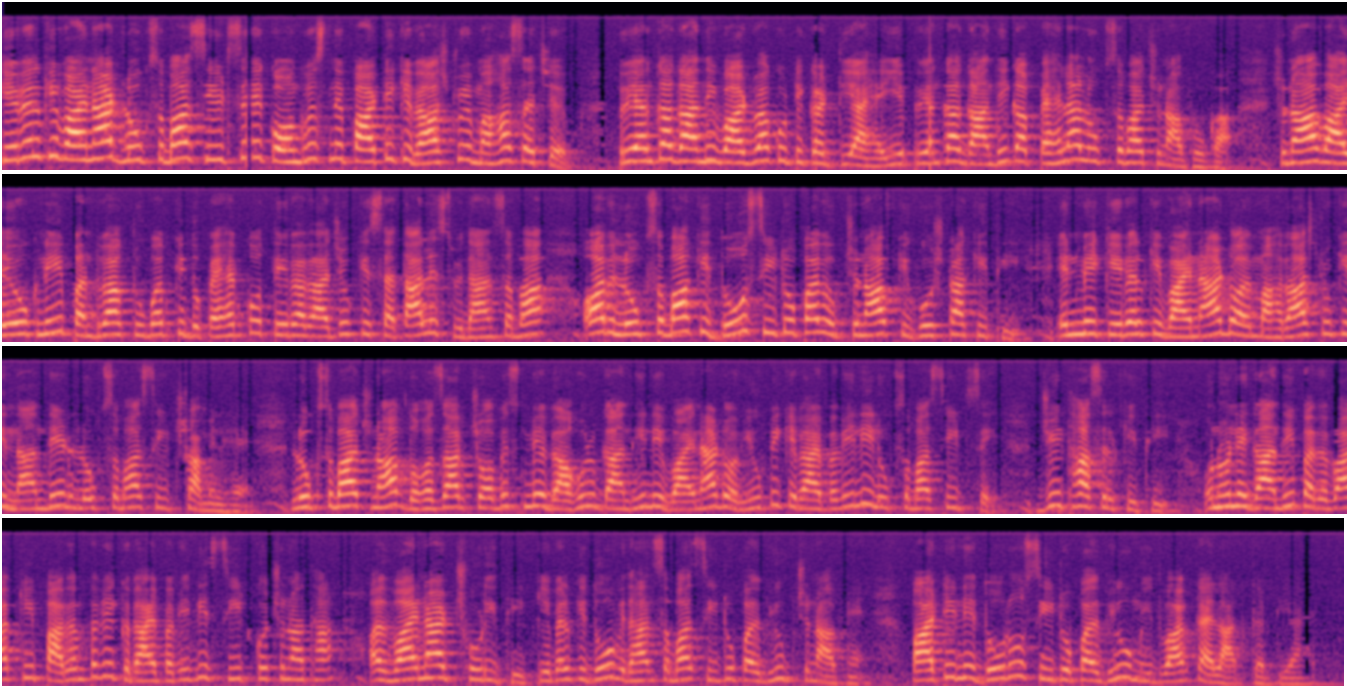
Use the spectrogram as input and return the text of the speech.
केवल की वायनाड लोकसभा सीट से कांग्रेस ने पार्टी के राष्ट्रीय महासचिव प्रियंका गांधी वाड्रा को टिकट दिया है। ये प्रियंका गांधी का पहला लोकसभा चुनाव होगा। चुनाव आयोग ने 15 अक्टूबर की दोपहर को तेरह राज्यों की सैतालीस विधानसभा और लोकसभा की दो सीटों पर उपचुनाव की घोषणा की थी। इनमें केरल की वायनाड और महाराष्ट्र की नांदेड़ लोकसभा सीट शामिल है। लोकसभा चुनाव दो हज़ार चौबीस में राहुल गांधी ने वायनाड और यूपी की रायबरेली लोकसभा सीट से जीत हासिल की थी। उन्होंने गांधी परिवार की पारंपरिक रायबरेली सीट को चुना था और वायनाड छोड़ी थी। केवल की दो विधानसभा सीटों पर भी उपचुनाव हैं। पार्टी ने दोनों सीटों पर भी उम्मीदवार का ऐलान कर दिया है।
